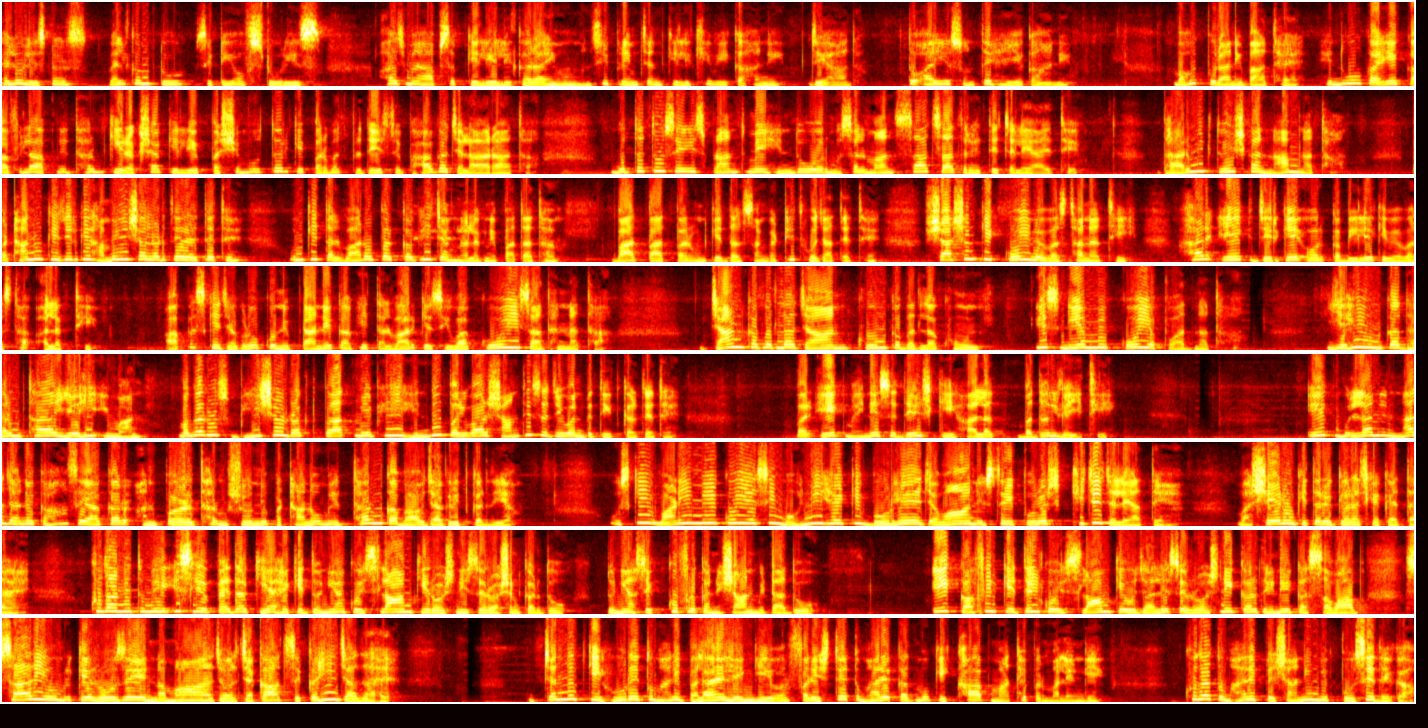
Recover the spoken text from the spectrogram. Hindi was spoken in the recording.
Hello listeners welcome to city of stories आज मैं आप सबके लिए लेकर आई हूँ मुंशी प्रेमचंद की लिखी हुई कहानी, जिहाद। तो आइए सुनते हैं ये कहानी। बहुत पुरानी बात है। हिंदुओं का एक काफिला अपने धर्म की रक्षा के लिए पश्चिमोत्तर के पर्वत प्रदेश से भागा चला आ रहा था। मुद्दतों से इस प्रांत में हिंदू और मुसलमान साथ साथ रहते चले आए थे। धार्मिक द्वेष का नाम न था। पठानों के जिरगे हमेशा लड़ते रहते थे। उनकी तलवारों पर कभी जंग न लगने पाता था। बात बात पर उनके दल संगठित हो जाते थे। शासन की कोई व्यवस्था न थी। हर एक जिरगे और कबीले की व्यवस्था अलग थी। आपस के झगड़ों को निपटाने का भी तलवार के सिवा कोई साधन न था। जान का बदला जान, खून का बदला खून। इस नियम में कोई अपवाद न था। यही उनका धर्म था, यही ईमान। मगर उस भीषण रक्तपात में भी हिंदू परिवार शांति से जीवन व्यतीत करते थे। पर एक महीने से देश की हालत बदल गई थी। एक मुल्ला ने ना जाने कहाँ से आकर अनपढ़ धर्म शून्य पठानों में धर्म का भाव जागृत कर दिया। उसकी वाणी में कोई ऐसी मोहनी है कि बूढ़े, जवान, स्त्री, पुरुष खींचे चले आते हैं। वह शेरों की तरह गरज के कहता है खुदा ने तुम्हें इसलिए पैदा किया है कि दुनिया को इस्लाम की रोशनी से रोशन कर दो, दुनिया से कुफ्र का निशान मिटा दो। एक काफिर के दिल को इस्लाम के उजाले से रोशनी कर देने का सवाब सारी उम्र के रोज़े, नमाज़ और जक़ात से कहीं ज़्यादा है। जन्नत की हूरें तुम्हारी बलाएँ लेंगी और फरिश्ते तुम्हारे कदमों की खाक माथे पर मलेंगे। खुदा तुम्हारी पेशानी में पोसे देगा।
